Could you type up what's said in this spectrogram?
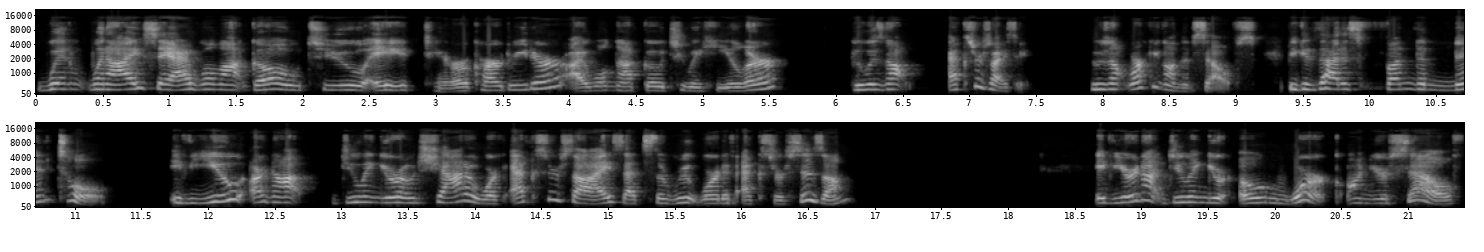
when when i say i will not go to a tarot card reader i will not go to a healer who is not exercising who's not working on themselves because that is fundamental. If you are not doing your own shadow work, exercise, that's the root word of exorcism. If you're not doing your own work on yourself,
